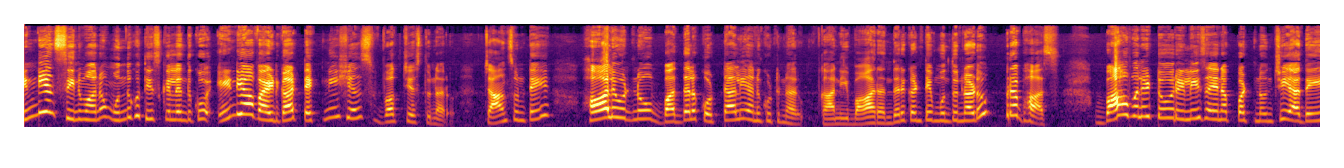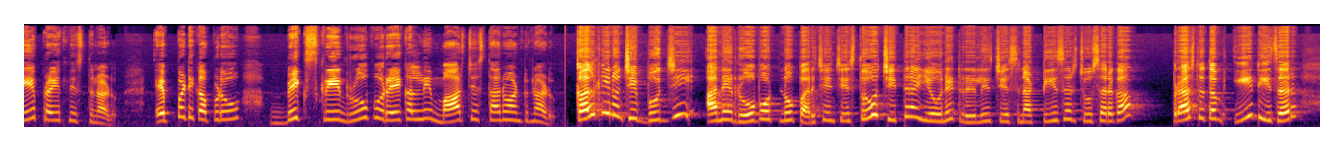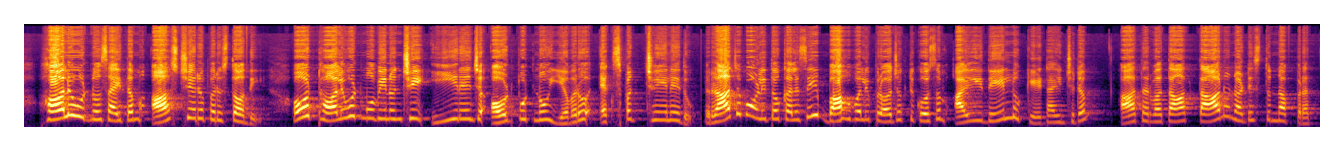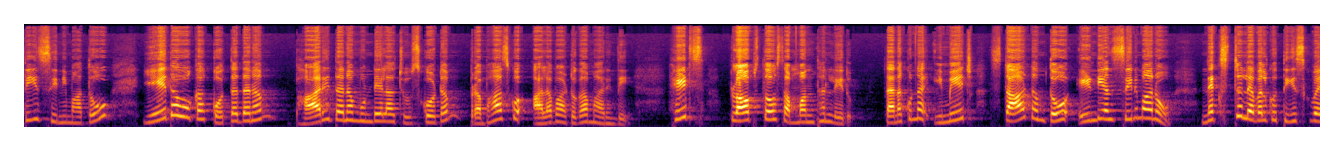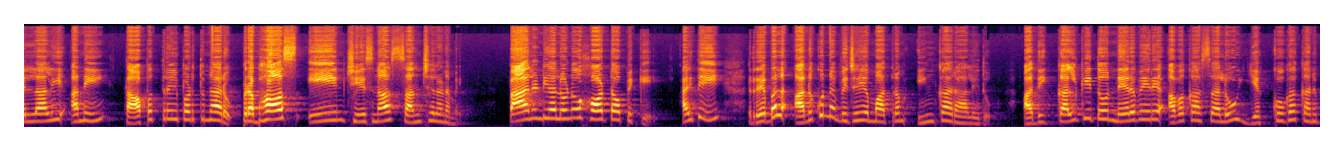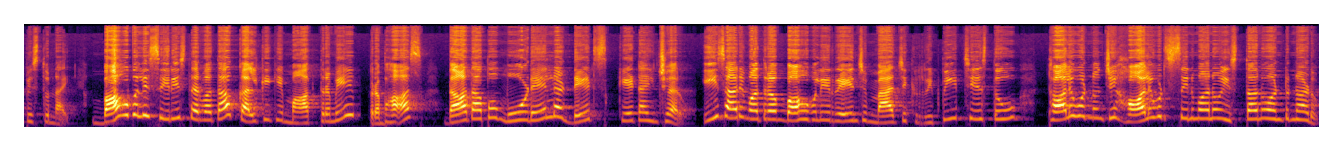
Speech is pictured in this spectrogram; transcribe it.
Indian సినిమాను ముందుకు తీసుకెళ్ళేందుకు ఇండియా వైడ్గా టెక్నీషియన్స్ వర్క్ చేస్తున్నారు. ఛాన్స్ ఉంటే హాలీవుడ్ను బద్దలు కొట్టాలి అనుకుంటున్నారు. కానీ వారందరికంటే ముందున్నాడు ప్రభాస్. బాహుబలి టూ రిలీజ్ అయినప్పటి నుంచి అదే ప్రయత్నిస్తున్నాడు. ఎప్పటికప్పుడు బిగ్ స్క్రీన్ రూపురేఖల్ని మార్చేస్తాను అంటున్నాడు. కల్కి నుంచి బుజ్జి అనే రోబోట్ను పరిచయం చేస్తూ చిత్ర యూనిట్ రిలీజ్ చేసిన టీజర్ చూసారుగా ప్రస్తుతం ఈ టీజర్ హాలీవుడ్ను సైతం ఆశ్చర్యపరుస్తోంది. ఓ టాలీవుడ్ మూవీ నుంచి ఈ రేంజ్ అవుట్పుట్ను ఎవరూ ఎక్స్పెక్ట్ చేయలేదు. రాజమౌళితో కలిసి బాహుబలి ప్రాజెక్టు కోసం ఐదేళ్ళు కేటాయించడం ఆ తర్వాత తాను నటిస్తున్న ప్రతి సినిమాతో ఏదో ఒక కొత్తదనం భారీతనం ఉండేలా చూసుకోవటం ప్రభాస్కు అలవాటుగా మారింది. హిట్స్ ఫ్లాప్స్తో సంబంధం లేదు. తనకున్న ఇమేజ్ స్టార్టంతో ఇండియన్ సినిమాను నెక్స్ట్ లెవెల్కు తీసుకువెళ్ళాలి అని తాపత్రయపడుతున్నారు. ప్రభాస్ ఏం చేసినా సంచలనమే. పాన్ ఇండియాలోనూ హాట్ టాపిక్. అయితే రెబల్ అనుకున్న విజయం మాత్రం ఇంకా రాలేదు. అది కల్కితో నెరవేరే అవకాశాలు ఎక్కువగా కనిపిస్తున్నాయి. బాహుబలి సిరీస్ తర్వాత కల్కికి మాత్రమే ప్రభాస్ దాదాపు మూడేళ్ళ డేట్స్ కేటాయించారు. ఈసారి మాత్రం బాహుబలి రేంజ్ మ్యాజిక్ రిపీట్ చేస్తూ టాలీవుడ్ నుంచి హాలీవుడ్ సినిమాను ఇస్తాను అంటున్నాడు.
